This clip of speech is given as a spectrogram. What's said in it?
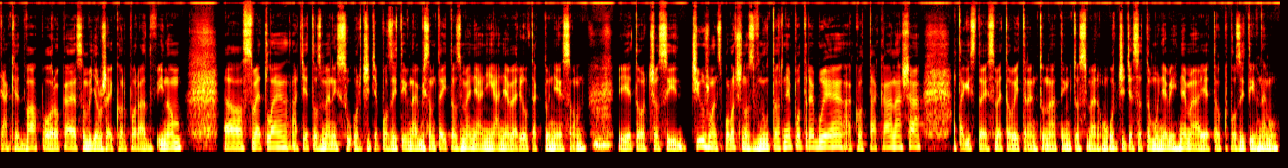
nejaké 2,5 roka, ja som videl už aj korporát v inom uh, svetle a tieto zmeny sú určite pozitívne. Ak by som tejto zmene ani ja neveril, tak tu nie som. Mm. Je to, čo si či už len spoločnosť vnútorne potrebuje, ako taká naša, a takisto je svetový trend tu nad týmto smerom. Určite sa tomu nevyhneme a je to k pozitívnemu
